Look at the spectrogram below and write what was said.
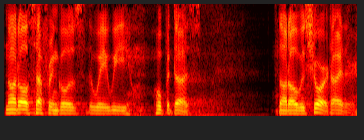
not all suffering goes the way we hope it does. It's not always short either.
